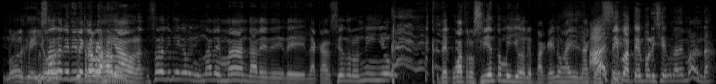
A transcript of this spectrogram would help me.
No, es que ¿Tú yo, sabes lo que tiene que venir ahora? ¿Tú sabes lo que tiene que venir? Una demanda de, de, de la canción de los niños de 400 millones para que no haya nada que Ah, hacer. sí, para policía en una demanda.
